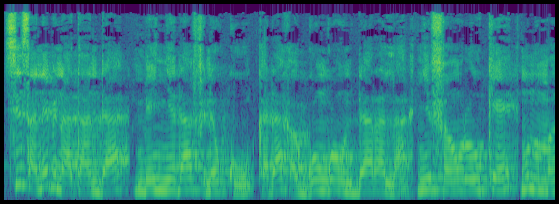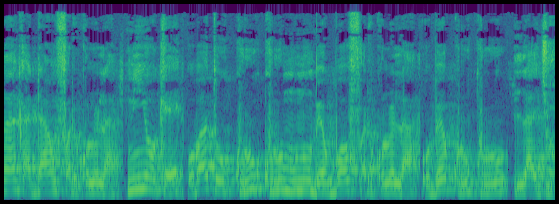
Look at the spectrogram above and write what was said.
sisan ne bɛna taa n da n bɛ ɲɛda fɛnɛ ko ka da ka gɔngɔnw dara la n ye fɛn wɛrɛw kɛ minnu man kan ka da n farikolo la ni y'o kɛ o b'a to kurukuru minnu bɛ bɔ farikolo la o bɛ kurukuru lajɔ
